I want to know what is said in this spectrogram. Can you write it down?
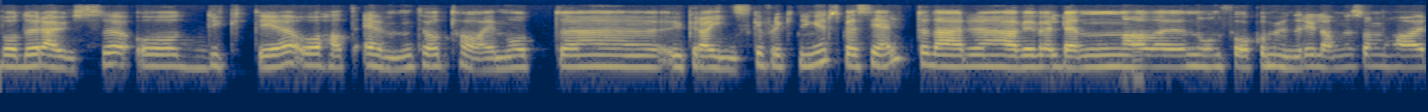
både rause og dyktige og hatt evnen til å ta imot ukrainske flyktninger spesielt. Der er vi vel den av noen få kommuner i landet som har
